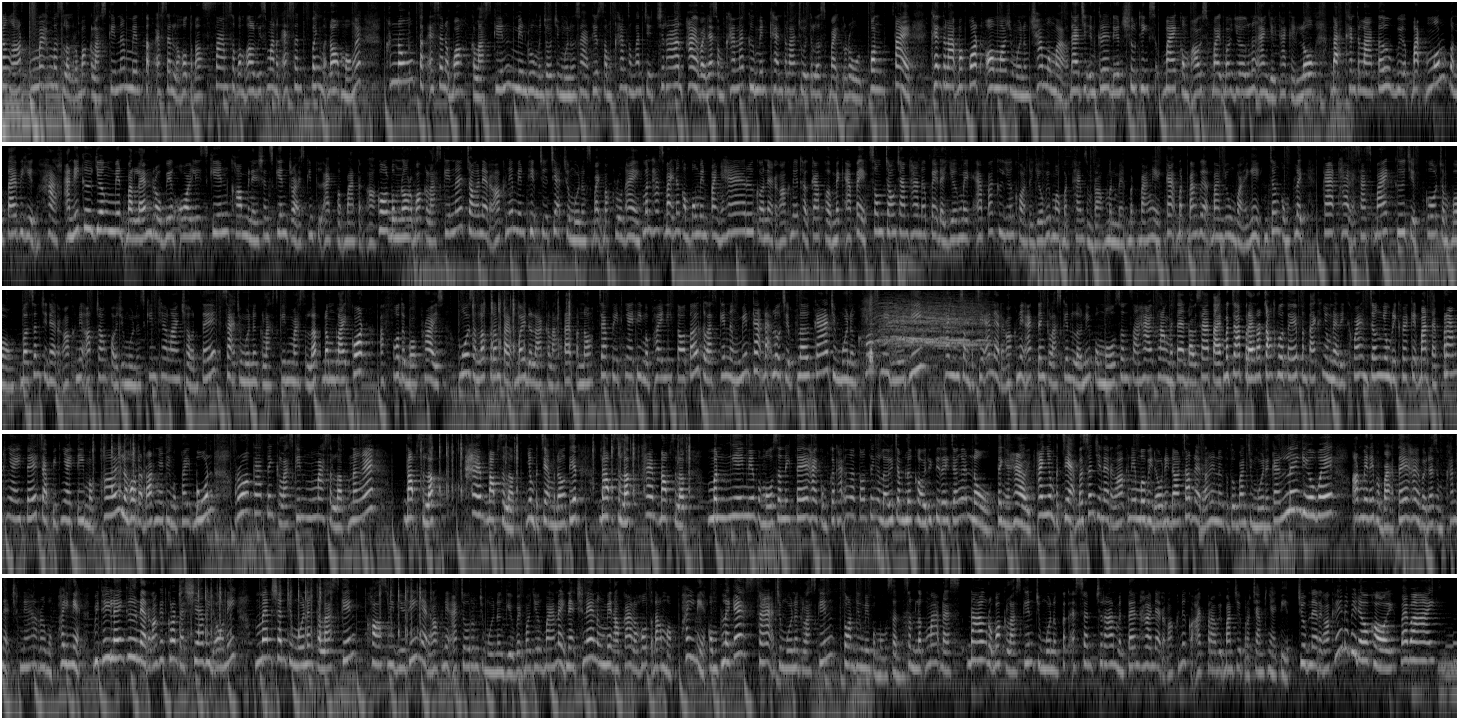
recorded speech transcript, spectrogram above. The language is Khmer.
ដឹងអត់ម៉ាស់មួយស្លឹករបស់ Glass Skin ណាមានទឹក essence រហូតដល់ 30ml វាស្មើនឹង essence ពេញម្ដងហ្មងណាក្នុងទឹក essence របស់ Glass Skin មានរួមបញ្ចូលជាមួយនឹងសារធាតុសំខាន់សំខាន់ជាច្រើនហើយអ្វីដែលសំខាន់ណាគឺមាន Candela ជួយទៅលើស្បែក roll ប៉ុន្តែ Candela របស់គាត់អមមកជាមួយនឹង Chamomile ដែលជា ingredient shooting ស្បែកកុំឲ្យស្បែករបស់យើងនឹងអាចនិយាយថាគីឡូដាក់ Candela ទៅវាបាត់មុនប៉ុន្តែវារៀង harsh អានេះគឺយើងមាន balance រវាង oily skin combination skin dry skin គឺអាចប្រើបានទាំងអស់គោលបំណងរបស់ Glass Skin ណាចង់ឲ្យអ្នកទាំងអស់គ្នាមានភាពជឿជាក់ជាមួយនឹងស្បែករបស់ខ្លួនឯងមិនថាស្បែកនឹងកំពុងមានបញ្ហាឬក៏អ្នកទាំងអស់គ្នាត្រូវការប្រើ make up ទេសូមចងចាំថានៅពេលដែលយើង make up គឺយើងគ្រាន់តែយកវាមកបន្ថែមសម្រស់មិនមែនបិទបាំងទេការបិទបាំងវាអត់បានយូរអង្វែងទេអញ្ចឹងកុំភ្លេចការថែរក្សាស្បែកគឺជាគោលចម្បងបើសិនជាអ្នកទាំងអស់គ្នាអត់ចង់ប្រើជាមួយនឹង skin care line ច្រើនទេសាកជាមួយនឹង Glass Skin Mask ស្លឹកតម្លៃគាត់ affordable price មួយសន្លឹកត្រឹមតែ3ដុល្លារកន្លះតែប៉ុណ្ណោះចាប់ពីថ្ងៃទី20នេះតទៅ Glass Skin នឹងមានការដាក់លក់ជាផ្លូវការជាមួយនឹង Cosme Beauty ហើយខ្ញុំសូមបញ្ជាក់អ្នកទាំងអស់គ្នាអាចទិញ Glass Skin លើនេះ promotion សាហាវខ្លាំងមែនតើដោយសារតែម្ចាស់ brand អត់ចង់ធ្វើទេប៉ុន្តែខ្ញុំអ្នក request អញ្ចឹងខ្ញុំ request គេបានតែ5ថ្ងៃទេចាប់ពីថ្ងៃទី20រហូតដល់ថ្ងៃទី24រាល់ការទិញ Glass Skin Mask ស្លឹកហ្នឹងណា10ស្លឹកថែម10ស្លឹកខ្ញុំបញ្ជាក់ម្ដងទៀត10ស្លឹកថែម10ស្លឹក មិនងាយមាន promotion នេះទេហើយកុំគិតថាអឺអត់តទិញឥឡូវចាំលើកក្រោយតិចទៀតអីចឹងណា no ទិញឲ្យហើយហើយខ្ញុំបញ្ជាក់បើសិនជាអ្នកទាំងអស់គ្នាមើលវីដេអូនេះដល់ចប់អ្នកទាំងអស់គ្នានឹងទទួលបានជាមួយនឹងការ link giveaway អត់មានអីពិបាកទេហើយអ្វីដែលសំខាន់អ្នកឈ្នះរើ20នាក់វិធីលេងគឺអ្នកទាំងអស់គ្នាគ្រាន់តែ share វីដេអូនេះ mention ជាមួយនឹង Color Skin Cosme Beauty អ្នកទាំងអស់គ្នាអាចចូលរួមជាមួយនឹង giveaway របស់យើងបានដែរអ្នកឈ្នះនឹងមានឱកាសរហូតដល់20នាក់កុំភ្លេចណាសាកជាមួយនឹង Color Skin តន់យើងមាន promotion សញ្ញាម៉ាស់ដែលស្ដើងរបស់ Color Skin ជាមួយនឹងទឹក essence ច្រើនមែនតើហើយអ្នកទាំងអស់គ្នាក៏អាចប្រើវាបានជាប្រចាំថ្ងៃទៀតជួបអ្នកទាំងអស់គ្នានៅវីដេអូក្រោយបាយបាយ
